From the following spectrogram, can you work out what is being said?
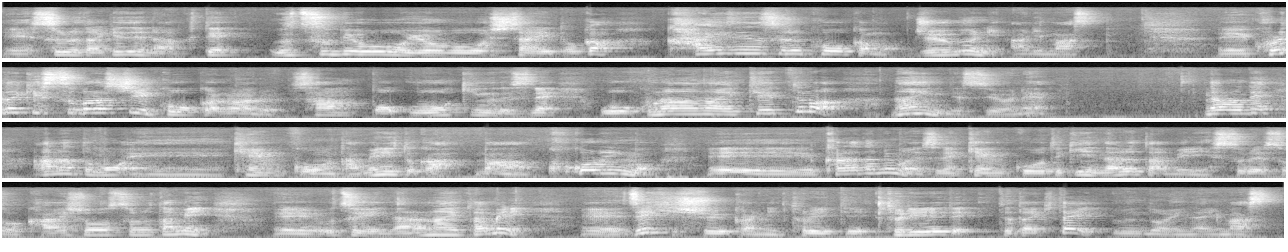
えー、するだけでなくて、うつ病を予防したりとか、改善する効果も十分にあります。えー、これだけ素晴らしい効果のある散歩、ウォーキングですね、を行わない手っていうのはないんですよね。なので、あなたも、えー、健康のためにとか、まあ、心にも、えー、体にもですね、健康的になるために、ストレスを解消するために、えー、うつにならないために、えー、ぜひ習慣に取り取り入れていただきたい運動になります。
